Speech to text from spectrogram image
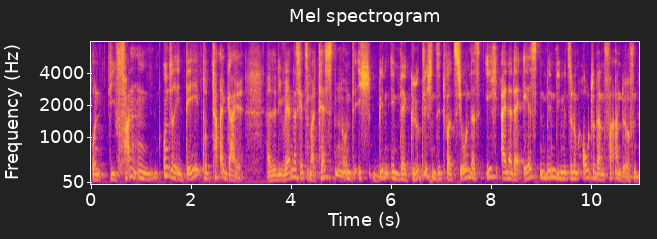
Und die fanden unsere Idee total geil. Also die werden das jetzt mal testen und ich bin in der glücklichen Situation, dass ich einer der ersten bin, die mit so einem Auto dann fahren dürfen.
